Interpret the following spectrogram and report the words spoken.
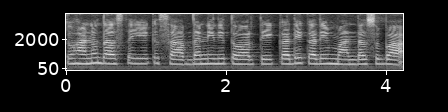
ਤੁਹਾਨੂੰ ਦੱਸ ਦਈਏ ਕਿ ਸਾਵਧਾਨੀ ਦੇ ਤੌਰ ਤੇ ਕਦੇ-ਕਦੇ ਮਨ ਦਾ ਸੁਭਾਅ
